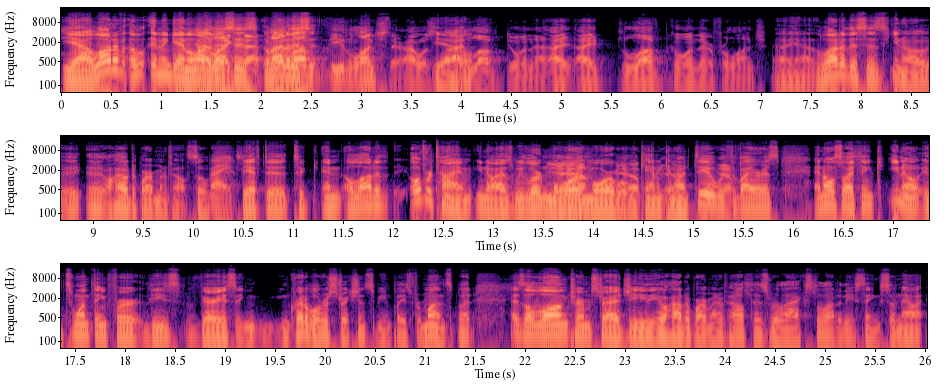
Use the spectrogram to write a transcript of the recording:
yeah, a lot of, and again, a lot I of like this is that, a but lot I of this. loved eating lunch there. I was, Yeah. I loved doing that. I, I loved going there for lunch. Oh yeah, a lot of this is you know uh, uh, Ohio Department of Health, so Right. they have to to and a lot of over time, you know, as we learn more Yeah, and more what we can and yep, cannot do with yep. the virus, and also I think you know it's one thing for these various in- incredible restrictions to be in place for months, but as a long term strategy, the Ohio Department of Health has relaxed a lot of these things. So now it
